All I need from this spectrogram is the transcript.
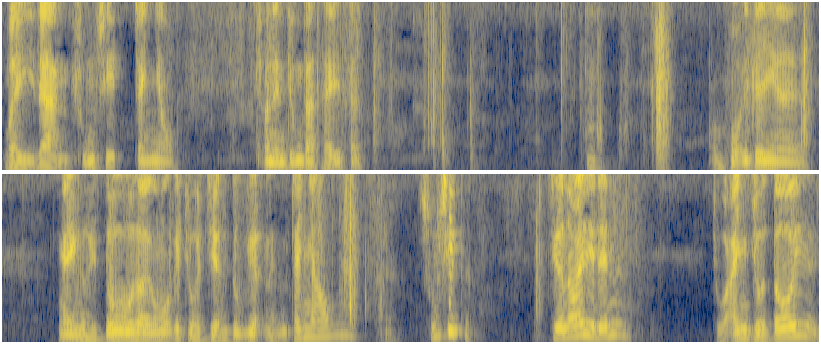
bầy đàn súng xít tranh nhau. Cho nên chúng ta thấy đó ừ, mỗi cái ờ, ngay người tu thôi, có mỗi cái chùa triển tu viện này cũng tranh nhau. Súng xít à? chưa nói gì đến chùa anh, chùa tôi,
